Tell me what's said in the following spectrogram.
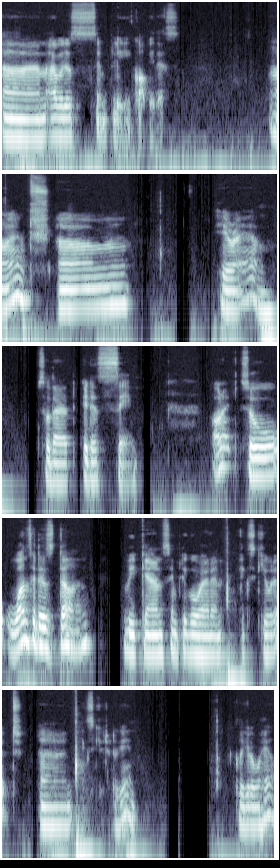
and I will just simply copy this. Alright um here I am so that it is same. Alright so once it is done we can simply go ahead and execute it and execute it again. Click it over here.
